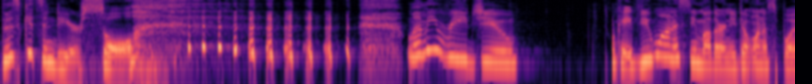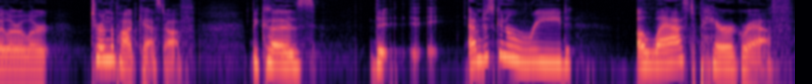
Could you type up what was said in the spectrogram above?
This gets into your soul. Let me read you. Okay if you want to see mother and you don't want a spoiler alert turn the podcast off. Because the i'm just going to read a last paragraph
